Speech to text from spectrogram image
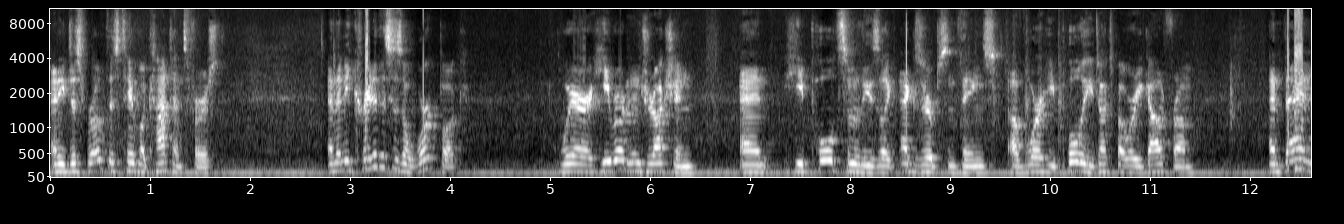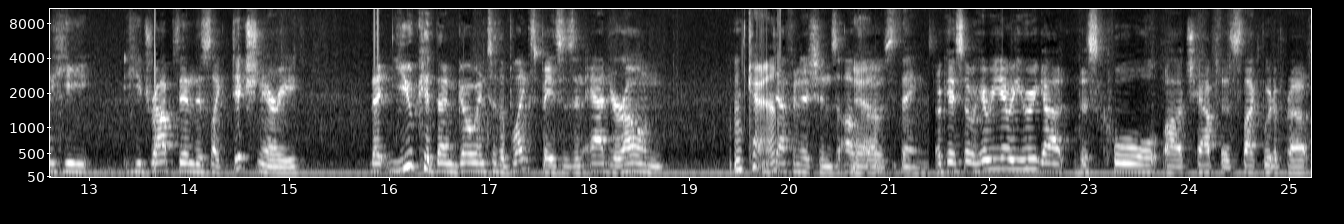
and he just wrote this table of contents first and then he created this as a workbook where he wrote an introduction and he pulled some of these like excerpts and things of where he pulled it. He talks about where he got it from. And then he he dropped in this like dictionary that you could then go into the blank spaces and add your own Okay. definitions of Yeah. those things. Okay, so here we go. here we got this cool uh, chap that Slack Buddha put out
